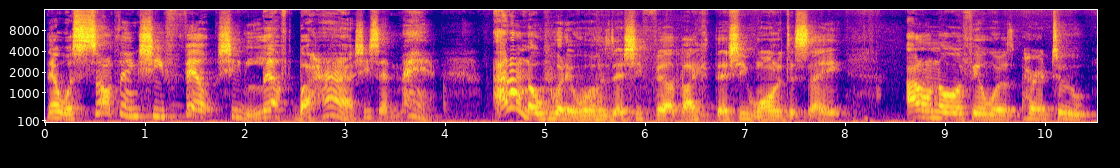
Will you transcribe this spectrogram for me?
There was something she felt she left behind. She said, Man, I don't know what it was that she felt like that she wanted to say. I don't know if it was her two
